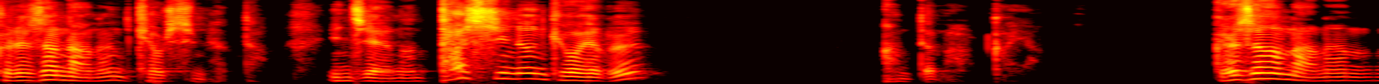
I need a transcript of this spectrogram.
그래서 나는 결심했다. 이제는 다시는 교회를 안 거야. 그래서 나는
